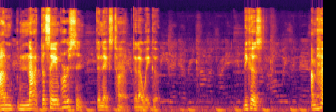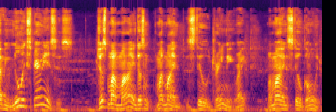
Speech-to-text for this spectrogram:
I'm not the same person the next time that I wake up. Because I'm having new experiences. Just my mind doesn't, my mind is still dreaming, right? My mind is still going.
